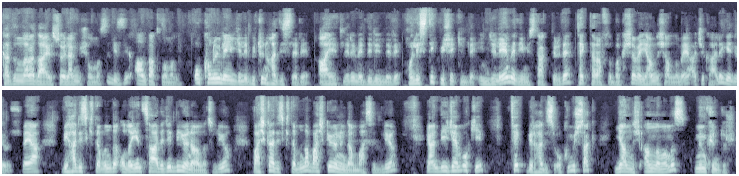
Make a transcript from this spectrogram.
kadınlara dair söylenmiş olması bizi aldatmamalı. O konuyla ilgili bütün hadisleri, ayetleri ve delilleri holistik bir şekilde inceleyemediğimiz takdirde tek taraflı bakışa ve yanlış anlamaya açık hale geliyoruz. Veya bir hadis kitabında olayın sadece bir yönü anlatılıyor. Başka hadis kitabında başka yönünden bahsediliyor. Yani diyeceğim o ki tek bir hadisi okumuşsak yanlış anlamamız mümkündür.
